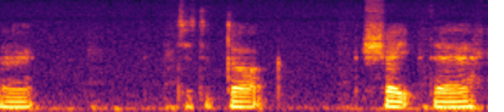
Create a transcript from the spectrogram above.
So just a dark shape there.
